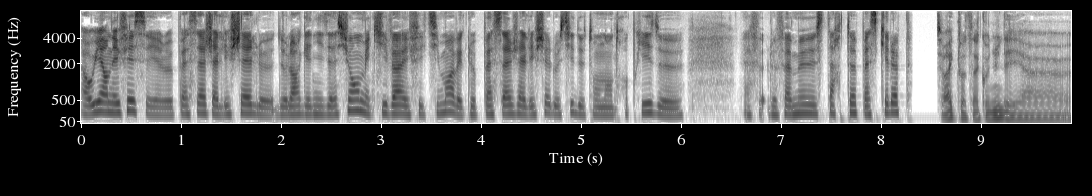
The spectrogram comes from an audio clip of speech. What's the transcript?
alors oui, en effet, c'est le passage à l'échelle de l'organisation, mais qui va effectivement avec le passage à l'échelle aussi de ton entreprise, le fameux start-up à scale-up. C'est vrai que toi, tu as connu des. Euh,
